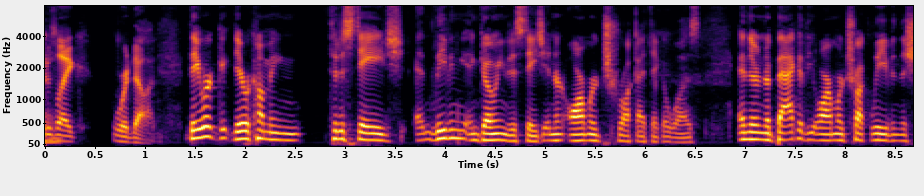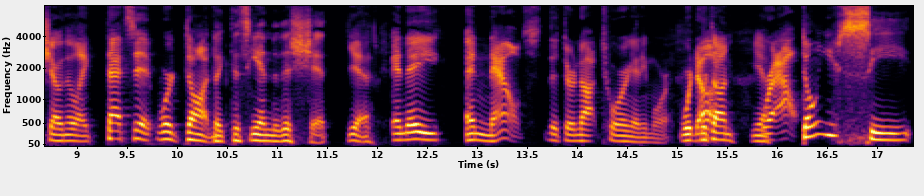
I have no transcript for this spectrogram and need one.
just like, we're done. they were they were coming to the stage and leaving and going to the stage in an armored truck, I think it was. And they're in the back of the armored truck leaving the show and they're like, That's it, we're done. Like, this is the end of this shit. yeah. And they announce that they're not touring anymore. We're done. We're done. Yeah. We're out. Don't you see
